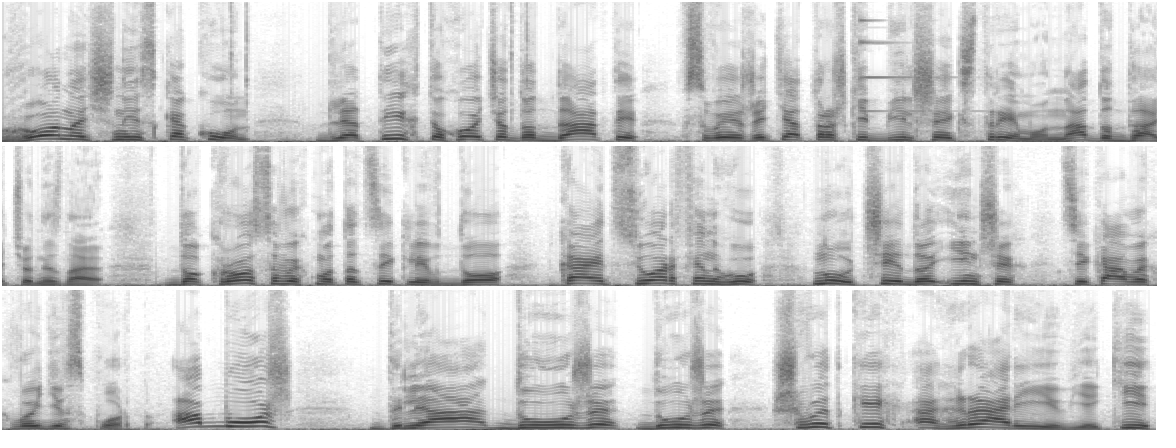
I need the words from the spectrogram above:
гоночний скакун. Для тих, хто хоче додати в своє життя трошки більше екстриму, на додачу, не знаю, до кросових мотоциклів, до кайтсерфінгу, ну чи до інших цікавих видів спорту. Або ж для дуже дуже швидких аграріїв, які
